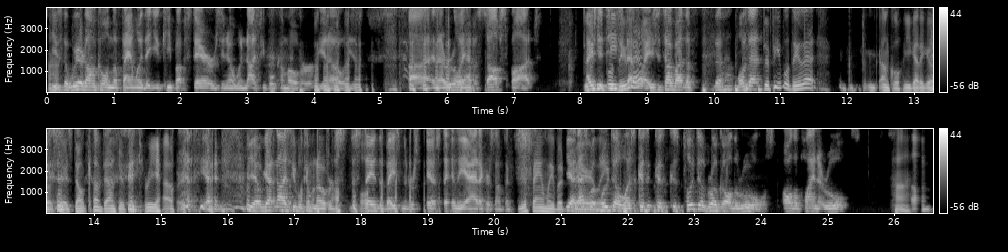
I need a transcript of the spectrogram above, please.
Uh-huh. He's the weird uncle in the family that you keep upstairs. You know, when nice people come over. You know, he's uh, and I really have a soft spot Do I used to teach it that, way. I used to talk about the, the what was that? Do people do that? Uncle, you got to go upstairs. Don't come down here for three hours. yeah, yeah, we got nice people coming over. Just, just stay in the basement or stay, stay in the attic or something. Your family, but Yeah, that's what. Pluto was because because Pluto broke all the rules, all the planet rules. Huh. Um,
